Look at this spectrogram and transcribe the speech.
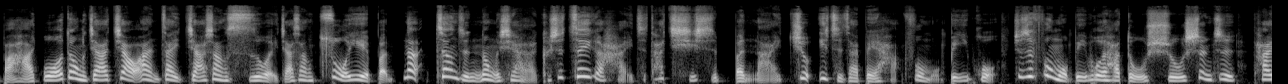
把它活动加教案。再加上思维，加上作业本，那这样子弄下来，可是这个孩子他其实本来就一直在被他父母逼迫，就是父母逼迫他读书，甚至他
